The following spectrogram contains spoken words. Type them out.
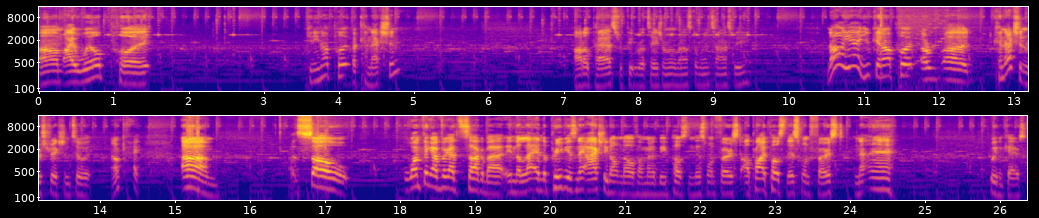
Um, I will put... Can you not put a connection? Auto pass, repeat rotation, move, mouse to win, time speed. No, yeah, you cannot put a... Uh, connection restriction to it. Okay. Um. So, one thing I forgot to talk about in the la in the previous. I actually don't know if I'm to be posting this one first. I'll probably post this one first. Nah, eh. Who even cares?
